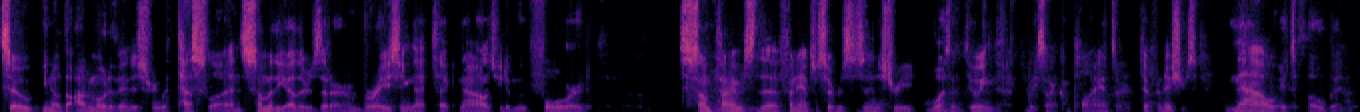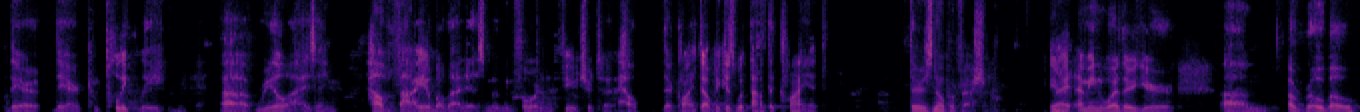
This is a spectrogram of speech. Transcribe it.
So, you know, the automotive industry with Tesla and some of the others that are embracing that technology to move forward, sometimes the financial services industry wasn't doing that based on compliance or different issues. Now it's open. They're they're completely uh, realizing how valuable that is moving forward in the future to help their clientele. Because without the client, there's no professional, yeah. right? I mean, whether you're um, a robo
